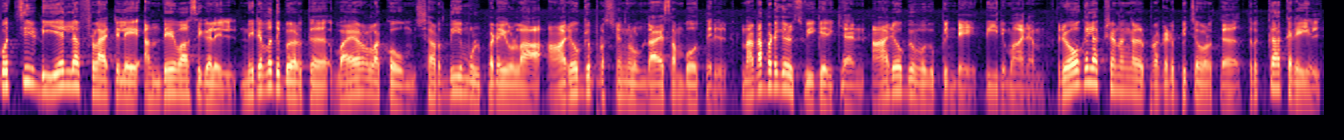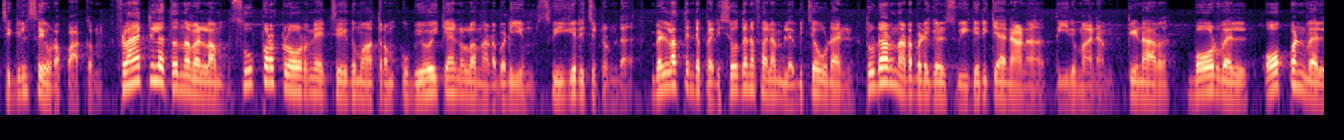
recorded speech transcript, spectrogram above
കൊച്ചി ഡി എൽ എഫ് ഫ്ളാറ്റിലെ അന്തേവാസികളിൽ നിരവധി പേർക്ക് വയറിളക്കവും ഛർദിയും ഉൾപ്പെടെയുള്ള ആരോഗ്യ പ്രശ്നങ്ങൾ ഉണ്ടായ സംഭവത്തിൽ നടപടികൾ സ്വീകരിക്കാൻ ആരോഗ്യവകുപ്പിന്റെ തീരുമാനം. രോഗലക്ഷണങ്ങൾ പ്രകടിപ്പിച്ചവർക്ക് തൃക്കാക്കരയിൽ ചികിത്സ ഉറപ്പാക്കും ഫ്ളാറ്റിലെത്തുന്ന വെള്ളം സൂപ്പർ ക്ലോറിനേറ്റ് ചെയ്തു മാത്രം ഉപയോഗിക്കാനുള്ള നടപടിയും സ്വീകരിച്ചിട്ടുണ്ട്. വെള്ളത്തിന്റെ പരിശോധന ഫലം ലഭിച്ച ഉടൻ തുടർ നടപടികൾ സ്വീകരിക്കാനാണ് തീരുമാനം. കിണർ ബോർവെൽ ഓപ്പൺ വെൽ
